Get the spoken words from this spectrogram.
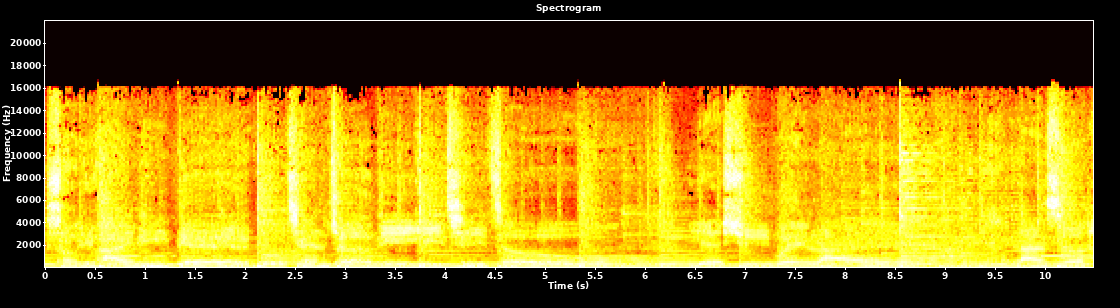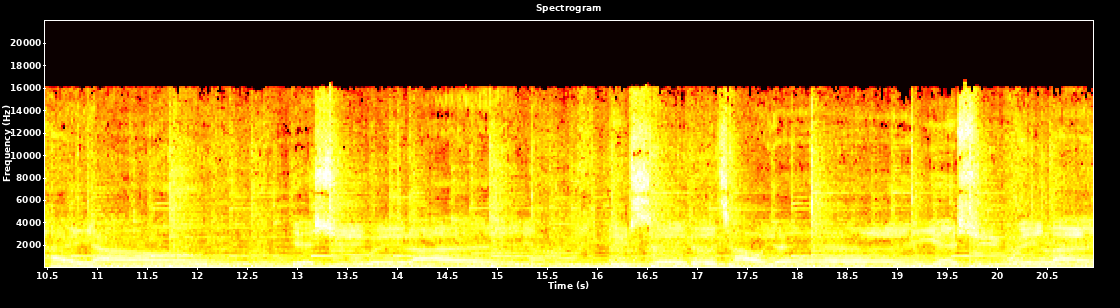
小女孩，你别哭，牵着你一起走。也许未来蓝色海洋，也许未来。绿色的草原，也许未来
